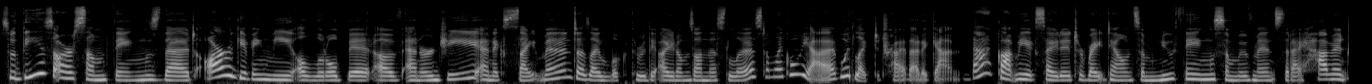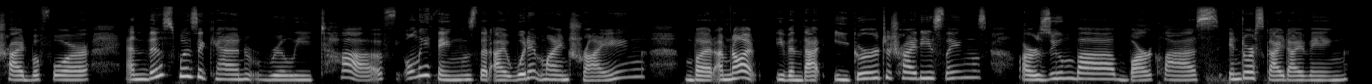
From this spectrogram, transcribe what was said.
So these are some things that are giving me a little bit of energy and excitement as I look through the items on this list. I'm like, oh yeah, I would like to try that again. That got me excited to write down some new things, some movements that I haven't tried before, and this was again really tough. The only things that I wouldn't mind trying, but I'm not even that eager to try these things, are Zumba, barre class, indoor skydiving,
